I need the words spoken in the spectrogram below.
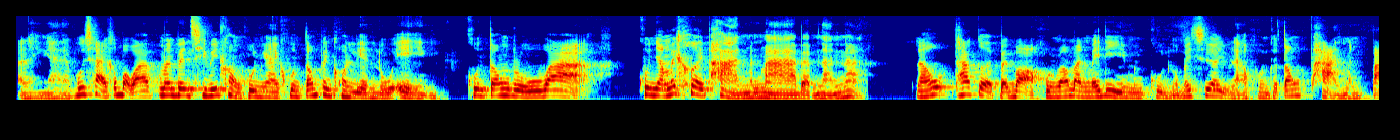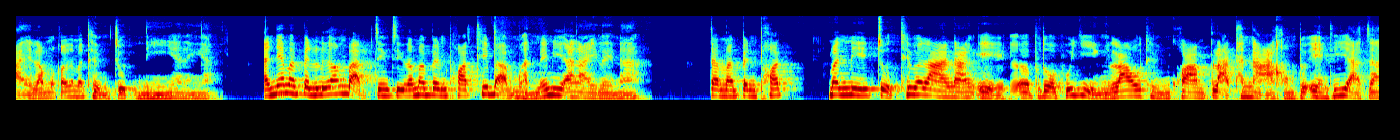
อะไรเงี้ยผู้ชายก็บอกว่ามันเป็นชีวิตของคุณไงคุณต้องเป็นคนเรียนรู้เอง คุณต้องรู้ว่า คุณยังไม่เคยผ่านมันมาแบบนั้นน่ะ แล้วถ้าเกิดไปบอกคุณว่ามันไม่ดีมันคุณก็ไม่เชื่ออยู่แล้ว คุณก็ต้องผ่านมันไปแล้วมันก็จะมาถึงจุดนี้อะไรเงี้ยอันนี้มันเป็นเรื่องแบบจริง ๆ แล้วมันเป็นพอตที่แบบเหมือนไม่มีอะไรเลยนะ แต่มันเป็นพอตมันมีจุดที่เวลานางเอกเออตัวผู้หญิงเล่าถึงความปรารถนาของตัวเองที่อยากจะ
